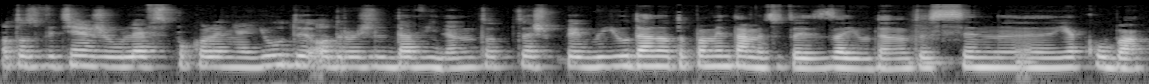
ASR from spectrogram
oto zwyciężył lew z pokolenia Judy, odroźl Dawida. No to też jakby Juda, no to pamiętamy, co to jest za Juda. No to jest syn y, Jakuba.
